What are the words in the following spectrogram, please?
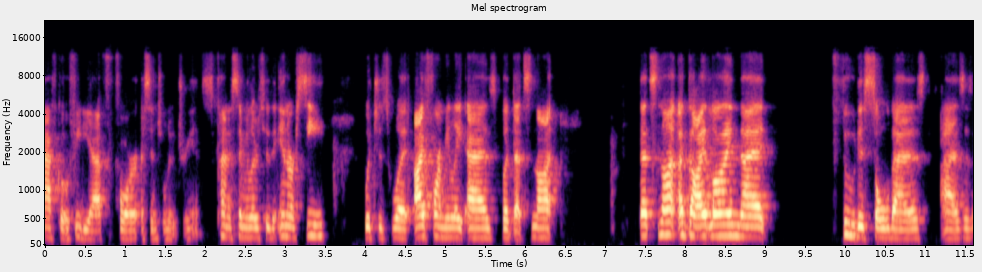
AAFCO FEDIAF for essential nutrients, kind of similar to the NRC, which is what I formulate as, but that's not that's not a guideline that food is sold as as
